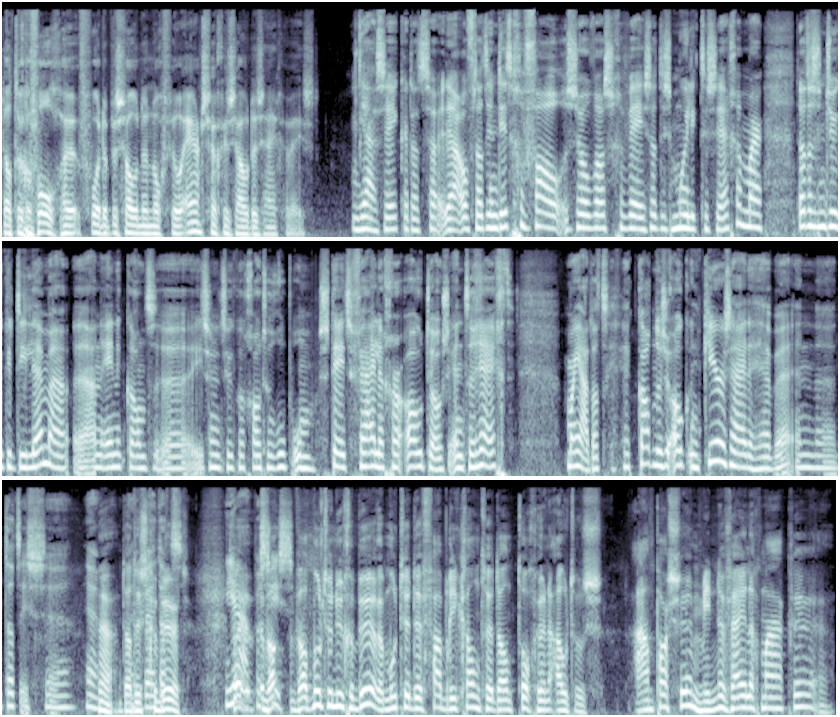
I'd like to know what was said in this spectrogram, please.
dat de gevolgen voor de personen nog veel ernstiger zouden zijn geweest? Ja, zeker. Dat zou, ja, of dat in dit geval zo was geweest, dat is moeilijk te zeggen. Maar dat is natuurlijk het dilemma. Uh, aan de ene kant uh, is er natuurlijk een grote roep om steeds veiliger auto's en terecht. Maar ja, dat kan dus ook een keerzijde hebben. En uh, dat is... ja, ja, dat is gebeurd. Dat, ja, precies. Wat, wat moet er nu gebeuren? Moeten de fabrikanten dan toch hun auto's aanpassen, minder veilig maken?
